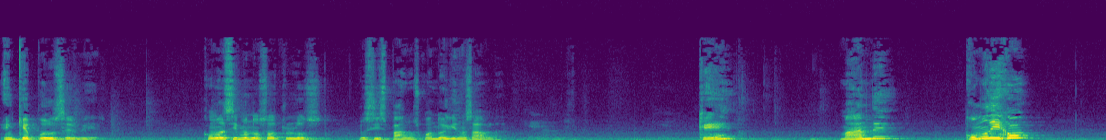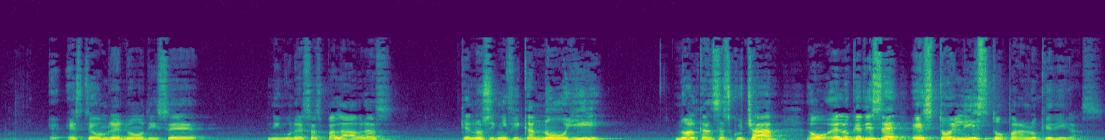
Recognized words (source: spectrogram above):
¿en qué puedo servir? ¿Cómo decimos nosotros los, los hispanos cuando alguien nos habla? ¿Qué? ¿Mande? ¿Cómo dijo? E, este hombre no dice ninguna de esas palabras que no significa no oí, no alcanza a escuchar. Es lo que dice, estoy listo para lo que digas.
